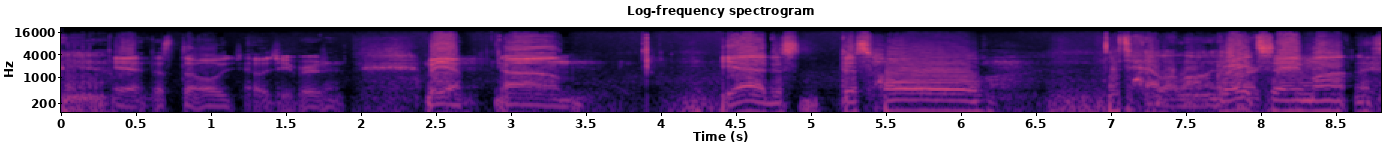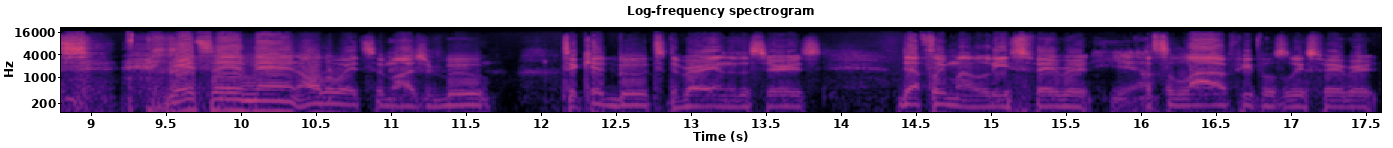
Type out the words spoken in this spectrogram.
Yeah. Yeah, that's the old OG version. But yeah, um, yeah, this this whole That's hella long. Great hard. Saiyan, great Saiyaman, all the way to Majin Buu, to Kid Buu, to the very end of the series. Definitely my least favorite. Yeah. that's a lot of people's least favorite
